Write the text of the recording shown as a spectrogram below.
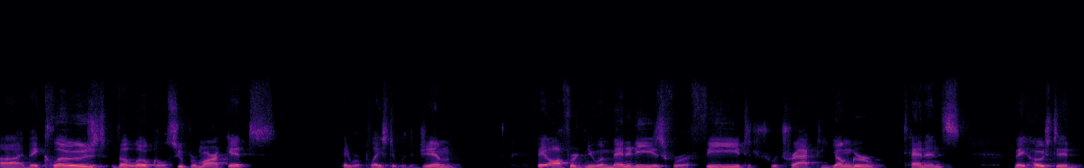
Uh, they closed the local supermarket. They replaced it with a gym. They offered new amenities for a fee to, to attract younger tenants. They hosted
